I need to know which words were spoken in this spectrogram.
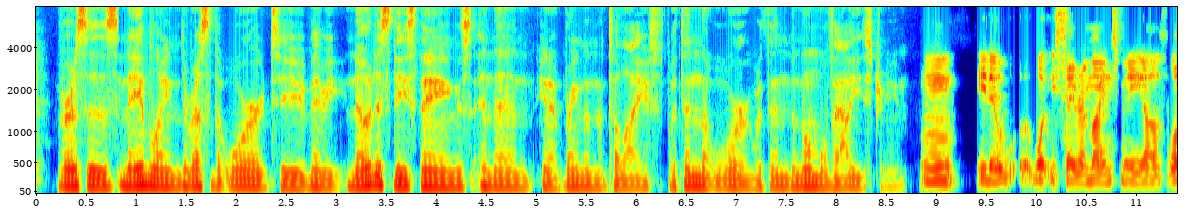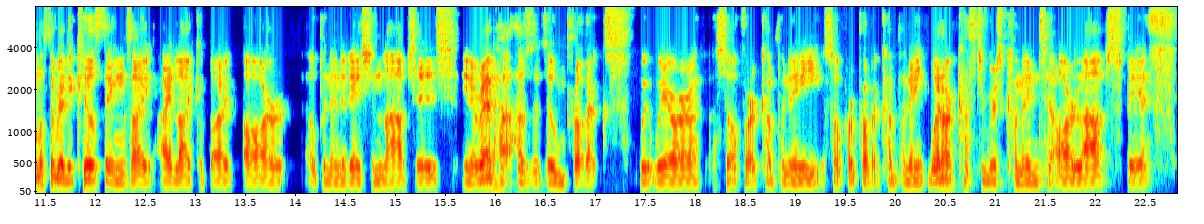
versus enabling the rest of the org to maybe notice these things and then you know bring them to life within within the org, within the normal value stream. Mm. You know, what you say reminds me of one of the really cool things I, I like about our open innovation labs is, you know, Red Hat has its own products. We, we are a software company, software product company. When our customers come into our lab space,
